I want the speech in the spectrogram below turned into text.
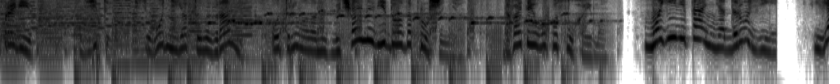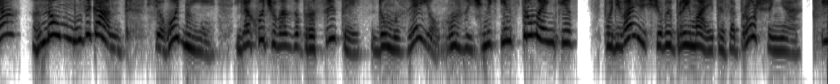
привіт! Діти, сьогодні я в телеграмі отримала незвичайне відео запрошення. Давайте його послухаємо. Мої вітання, друзі! Я гном-музикант. Сьогодні я хочу вас запросити до музею музичних інструментів. Сподіваюсь, що ви приймаєте запрошення і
